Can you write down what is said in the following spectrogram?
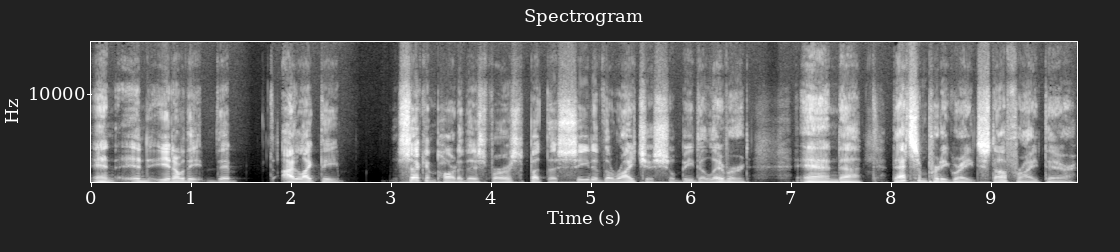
And and you know the the I like the second part of this verse, but the seed of the righteous shall be delivered. And uh, that's some pretty great stuff right there.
